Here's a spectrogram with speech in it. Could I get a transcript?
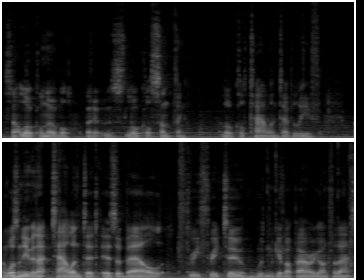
It's not local noble, but it was local something. Local talent, I believe. It wasn't even that talented. Isabel 332 wouldn't give up Aragon for that.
